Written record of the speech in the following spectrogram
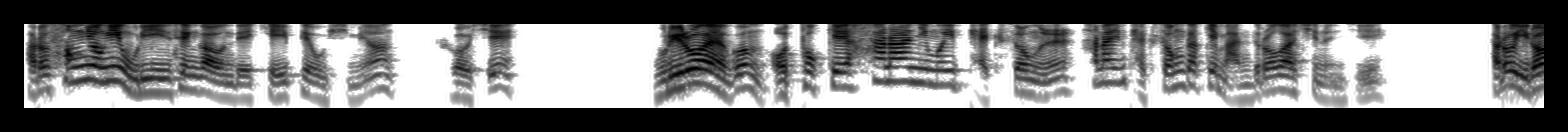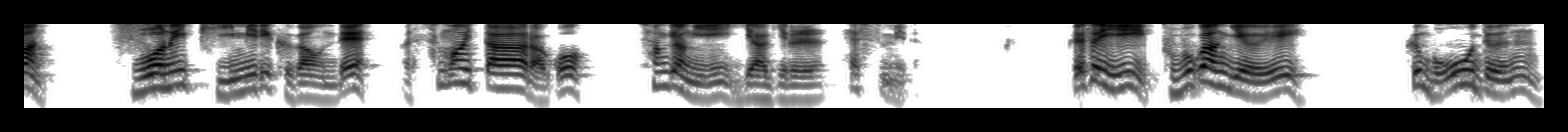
바로 성령이 우리 인생 가운데 개입해 오시면 그것이 우리로 하여금 어떻게 하나님의 백성을 하나님 백성답게 만들어 가시는지 바로 이런 구원의 비밀이 그 가운데 숨어 있다라고 성경이 이야기를 했습니다. 그래서 이 부부관계의 그 모든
